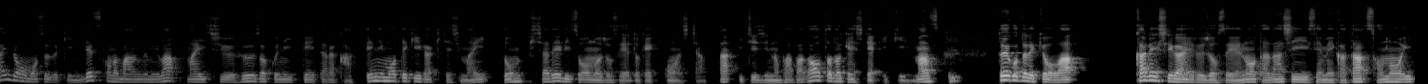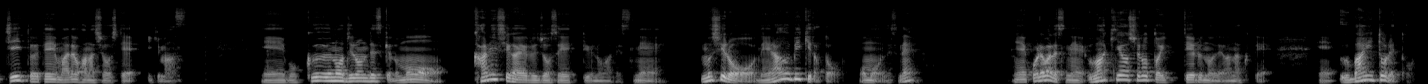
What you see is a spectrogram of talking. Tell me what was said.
はい、どうも、鈴木です。この番組は、毎週風俗に行っていたら勝手にモテ期が来てしまい、ドンピシャで理想の女性と結婚しちゃった一児のパパがお届けしていきます。ということで今日は、彼氏がいる女性の正しい攻め方その1というテーマでお話をしていきます。えー僕の持論ですけども、彼氏がいる女性っていうのはですね、むしろ狙うべきだと思うんですね。えーこれはですね、浮気をしろと言っているのではなくて、えー奪い取れと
